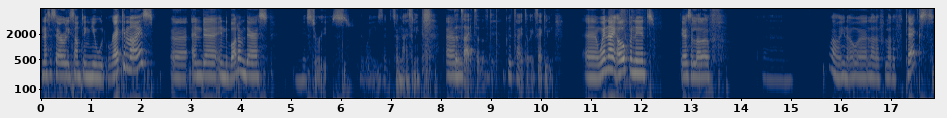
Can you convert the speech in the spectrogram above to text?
necessarily something you would recognize uh, and uh, in the bottom there's mysteries. The way you said it so nicely. Um, the title of the book. The title exactly. Uh, when I open it, there's a lot of, um, well, you know, a lot of lot of text.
